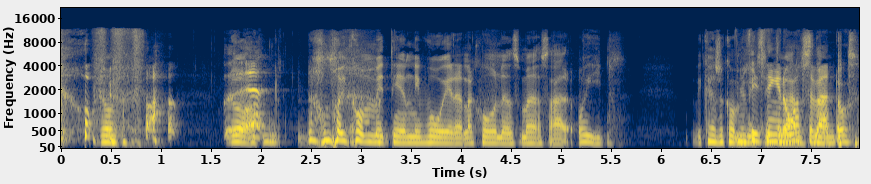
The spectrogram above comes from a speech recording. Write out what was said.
Då, då, då har man kommit till en nivå i relationen som är så här, oj, vi kanske kommer Nu hit finns det ingen återvändo.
